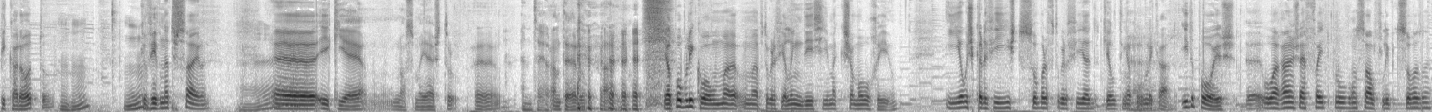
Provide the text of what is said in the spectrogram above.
picaroto uhum. Uhum. que vive na terceira. Ah. Uh, e que é o nosso maestro uh, Antero. Antero. Ele publicou uma, uma fotografia lindíssima que chamou O Rio. E eu escrevi isto sobre a fotografia que ele tinha publicado. E depois, uh, o arranjo é feito pelo Gonçalo Felipe de Souza,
